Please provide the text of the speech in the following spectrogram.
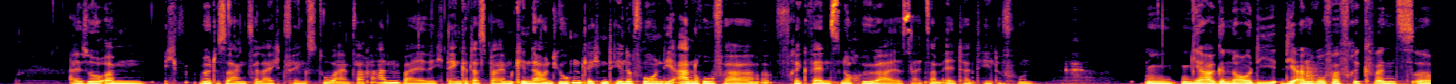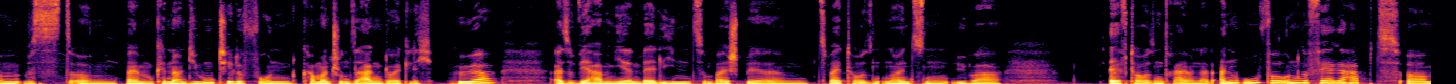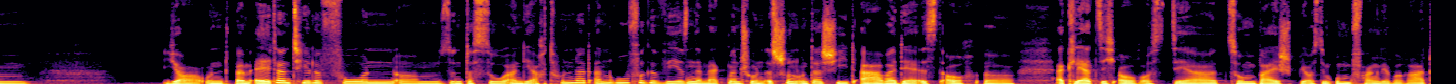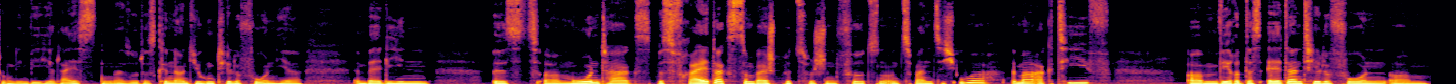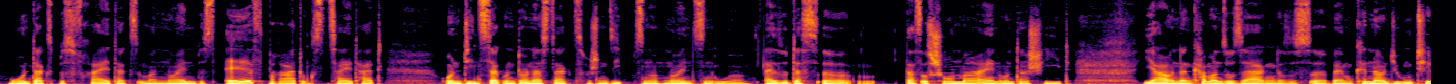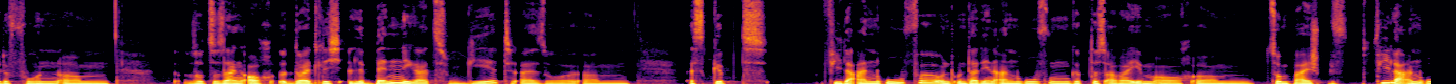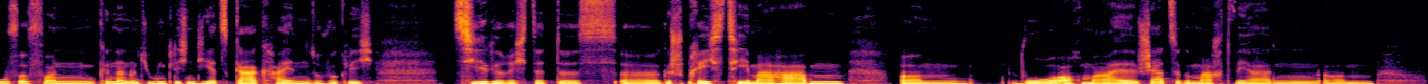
Also ähm, ich würde sagen, vielleicht fängst du einfach an, weil ich denke, dass beim Kinder- und Jugendlichen-Telefon die Anruferfrequenz noch höher ist als am Elterntelefon. Mm, ja, genau. Die, die Anruferfrequenz ähm, ist ähm, beim Kinder- und Jugendtelefon, kann man schon sagen, deutlich höher. Also wir haben hier in Berlin zum Beispiel ähm, 2019 über 11.300 Anrufe ungefähr gehabt. Ähm, ja, und beim Elterntelefon ähm, sind das so an die 800 Anrufe gewesen. Da merkt man schon, ist schon ein Unterschied, aber der ist auch, äh, erklärt sich auch aus der, zum Beispiel aus dem Umfang der Beratung, den wir hier leisten. Also das Kinder- und Jugendtelefon hier in Berlin ist äh, montags bis freitags zum Beispiel zwischen 14 und 20 Uhr immer aktiv, ähm, während das Elterntelefon ähm, montags bis freitags immer 9 bis 11 Beratungszeit hat und Dienstag und Donnerstag zwischen 17 und 19 Uhr. Also das, äh, das ist schon mal ein Unterschied. Ja, und dann kann man so sagen, dass es äh, beim Kinder- und Jugendtelefon ähm, sozusagen auch deutlich lebendiger zugeht. Also ähm, es gibt viele Anrufe und unter den Anrufen gibt es aber eben auch ähm, zum Beispiel viele Anrufe von Kindern und Jugendlichen, die jetzt gar kein so wirklich zielgerichtetes äh, Gesprächsthema haben, ähm, wo auch mal Scherze gemacht werden ähm,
